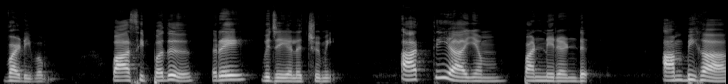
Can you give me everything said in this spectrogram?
வடிவம். வாசிப்பது ரே. விஜயலட்சுமி. அத்தியாயம் பன்னிரண்டு. அம்பிகா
